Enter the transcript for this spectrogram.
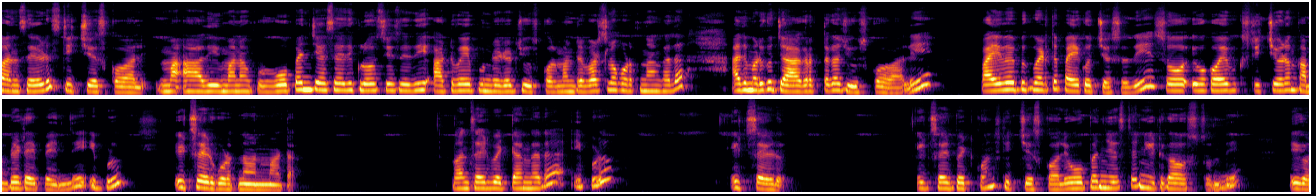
వన్ సైడ్ స్టిచ్ చేసుకోవాలి. అది మనకు ఓపెన్ చేసేది క్లోజ్ చేసేది అటువైపు ఉండేటట్టు చూసుకోవాలి. మనం రివర్స్లో కొడుతున్నాం కదా అది మటుకు జాగ్రత్తగా చూసుకోవాలి. పై వైపుకి పెడితే పైకి వచ్చేస్తుంది. సో ఒకవైపుకి స్టిచ్ చేయడం కంప్లీట్ అయిపోయింది. ఇప్పుడు ఇటు సైడ్ కుడుతున్నాం అనమాట వన్ సైడ్ పెట్టాం కదా ఇప్పుడు ఇటు సైడ్. ఇటు సైడ్ పెట్టుకొని స్టిచ్ చేసుకోవాలి. ఓపెన్ చేస్తే నీట్గా వస్తుంది. ఇగో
